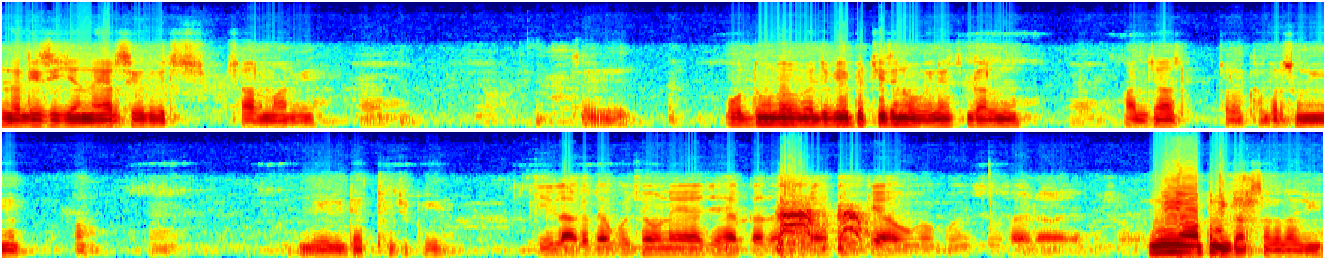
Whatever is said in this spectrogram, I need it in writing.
ਨਦੀ ਸੀ ਜਾਂ ਨਹਿਰ ਸੀ ਉਹਦੇ ਵਿੱਚ ਛਾਲ ਮਾਰ ਗਏ ਤੇ ਉਦੋਂ ਦਾ ਅੱਜ 20 25 ਦਿਨ ਹੋ ਗਏ ਨੇ ਇਸ ਗੱਲ ਨੂੰ। ਅੱਜ ਆ ਚਲੋ ਖਬਰ ਸੁਣੀ ਆ ਆਪਾਂ। ਇਹਦੀ ਡੈਥ ਹੋ ਚੁੱਕੀ ਹੈ। ਕੀ ਲੱਗਦਾ ਕੁਛ ਉਹਨੇ ਅਜਿਹਾ ਕਦਮ ਜਿਹੜਾ ਚੁੱਕਿਆ ਹੋਊਗਾ ਕੋਈ ਸੁਸਾਈਡ ਵਾਲਾ ਜਾਂ ਕੁਛ ਹੋਰ? ਨਹੀਂ ਆਪ ਨਹੀਂ ਕਰ ਸਕਦਾ ਜੀ।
